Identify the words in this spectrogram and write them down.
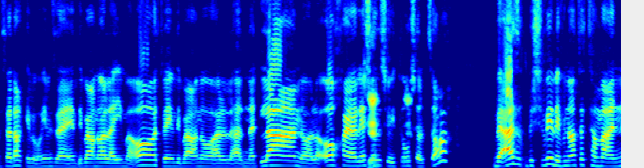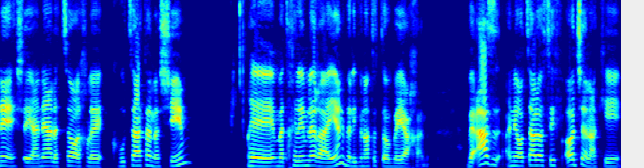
בסדר? כאילו אם זה, דיברנו על האימהות, ואם דיברנו על, על נדל"ן או על האוכל, יש כן. איזשהו איתור של צורך, ואז בשביל לבנות את המענה שיענה על הצורך לקבוצת אנשים, אה, מתחילים לראיין ולבנות אותו ביחד. ואז אני רוצה להוסיף עוד שאלה, כי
